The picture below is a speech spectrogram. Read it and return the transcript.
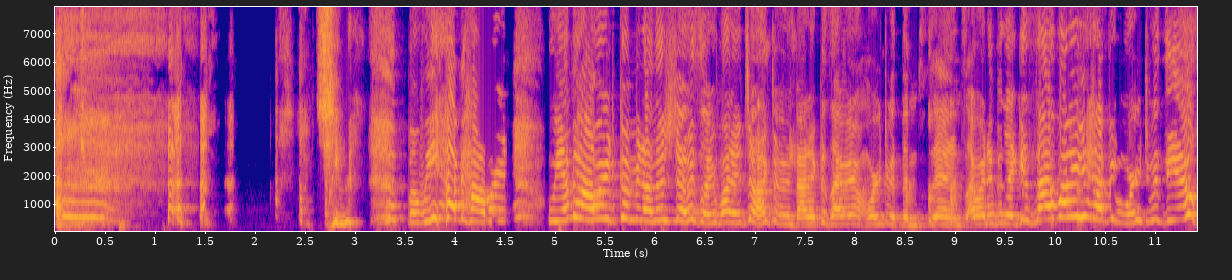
She, but we have Howard, we have Howard coming on the show. So I want to talk to him about it because I haven't worked with him since. I want to be like, is that why I haven't worked with you?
